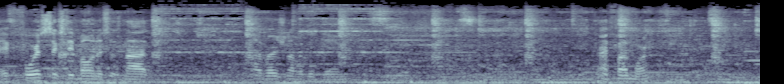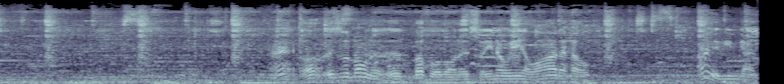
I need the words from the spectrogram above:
A 460 bonus is not a version of a good game. Alright, five more. Alright, well, this is a bonus, a Buffalo bonus, so you know we need a lot of help. I don't even got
